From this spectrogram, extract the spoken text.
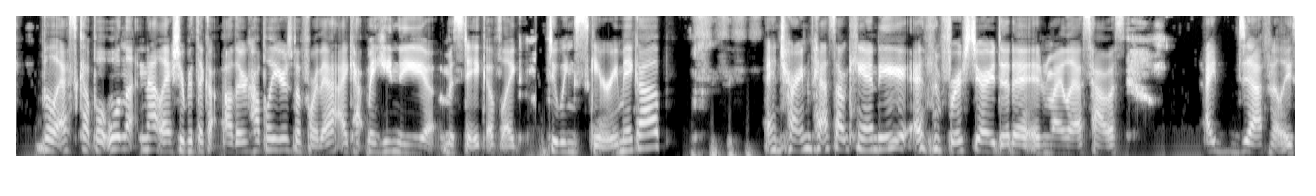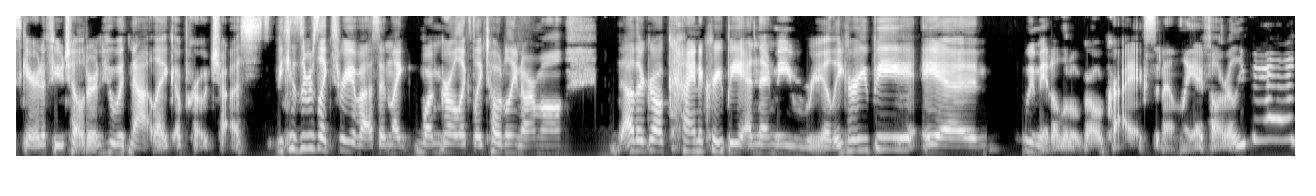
the last couple, well, not, not last year, but the other couple of years before that, I kept making the mistake of like doing scary makeup and trying to pass out candy. And the first year I did it in my last house, I definitely scared a few children who would not like approach us because there was like three of us, and like one girl looked like totally normal, the other girl kind of creepy, and then me really creepy, and we made a little girl cry accidentally. I felt really bad.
